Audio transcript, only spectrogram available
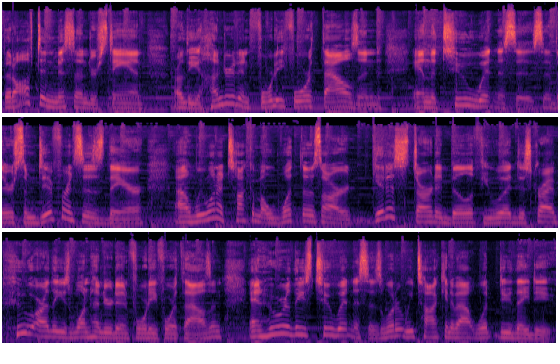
but often misunderstand are the 144,000 and the two witnesses. There's some differences there. Uh, we want to talk about what those are. Get us started, Bill, if you would. Describe who are these 144,000 and who are these two witnesses? What are we talking about? What do they do?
